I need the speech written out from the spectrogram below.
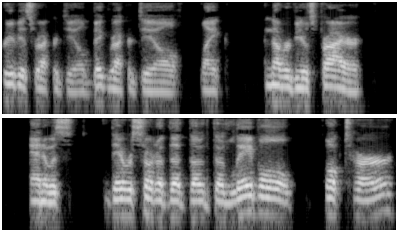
previous record deal, big record deal, like a number of years prior, and it was they were sort of the the, the label booked her,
